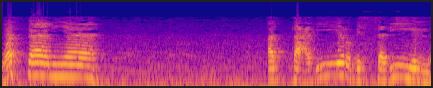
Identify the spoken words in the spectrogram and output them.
والثانية التعبير بالسبيل.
